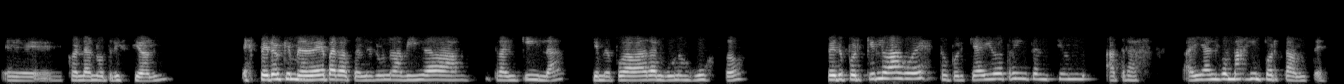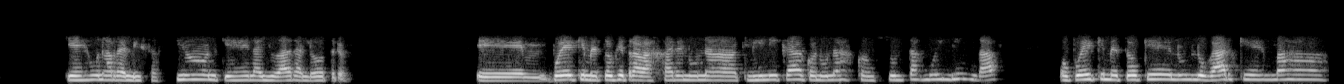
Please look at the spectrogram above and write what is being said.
eh, con la nutrición, espero que me dé para tener una vida tranquila, que me pueda dar algunos gustos. Pero ¿por qué lo hago esto? Porque hay otra intención atrás, hay algo más importante, que es una realización, que es el ayudar al otro. Eh, puede que me toque trabajar en una clínica con unas consultas muy lindas, o puede que me toque en un lugar que es más,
